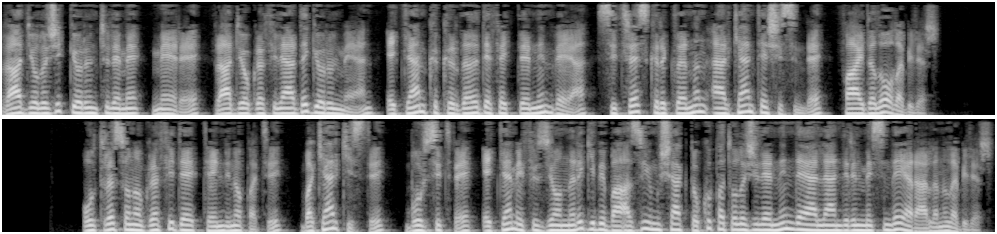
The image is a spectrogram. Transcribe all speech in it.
Radyolojik görüntüleme, MR, radyografilerde görülmeyen, eklem kıkırdağı defektlerinin veya stres kırıklarının erken teşhisinde faydalı olabilir. Ultrasonografi de tendinopati, baker kisti, bursit ve eklem efüzyonları gibi bazı yumuşak doku patolojilerinin değerlendirilmesinde yararlanılabilir.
